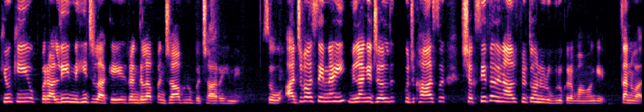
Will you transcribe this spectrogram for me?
ਕਿਉਂਕਿ ਉਹ ਪਰਾਲੀ ਨਹੀਂ ਜਲਾ ਕੇ ਰੰਗਲਾ ਪੰਜਾਬ ਨੂੰ ਬਚਾ ਰਹੇ ਨੇ। ਸੋ ਅੱਜ ਵਾਸਤੇ ਇੰਨਾ ਹੀ। ਮਿਲਾਂਗੇ ਜਲਦ। ਕੁਝ ਖਾਸ ਸ਼ਖਸੀਅਤਾਂ ਦੇ ਨਾਲ ਫਿਰ ਤੁਹਾਨੂੰ ਰੂਬਰੂ ਕਰਵਾਵਾਂਗੇ। ਧੰਨਵਾਦ।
